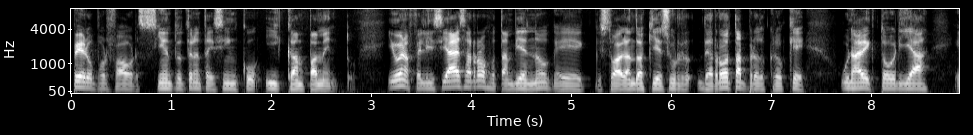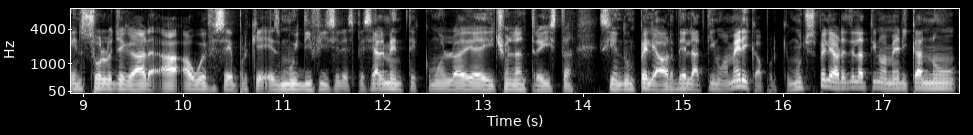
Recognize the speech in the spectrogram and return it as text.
pero por favor, 135 y campamento. Y bueno, felicidades a Rojo también, ¿no? Eh, estoy hablando aquí de su derrota, pero creo que una victoria en solo llegar a, UFC, porque es muy difícil, especialmente, como lo había dicho en la entrevista, siendo un peleador de Latinoamérica, porque muchos peleadores de Latinoamérica no,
